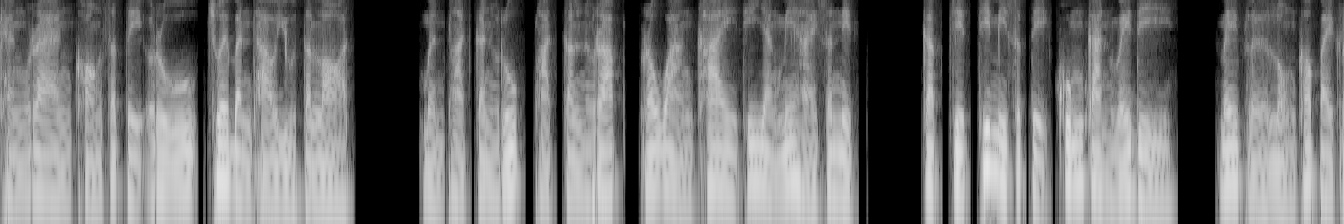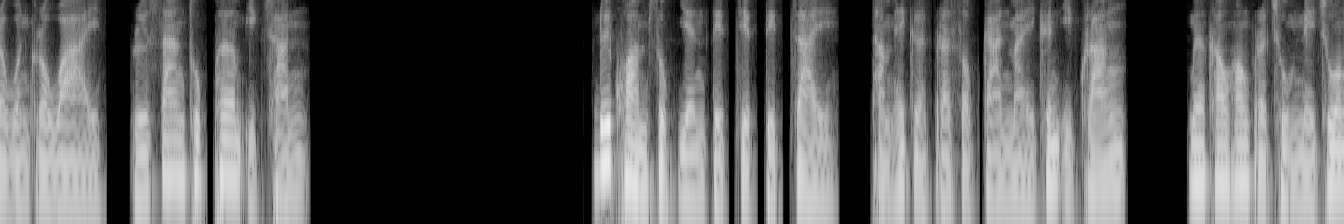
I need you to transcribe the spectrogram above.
แข็งแรงของสติรู้ช่วยบรรเทาอยู่ตลอด เหมือนผลัดกันรุกผลัดกันรับ ระหว่างไข้ที่ยังไม่หายสนิท กับจิตที่มีสติคุ้มกันไว้ดี ไม่เผลอหลงเข้าไปกระวนกระวาย หรือสร้างทุกข์เพิ่มอีกชั้น ด้วยความสุขเย็นติดจิตติดใจทำให้เกิดประสบการณ์ใหม่ขึ้นอีกครั้ง เมื่อเข้าห้องประชุมในช่วง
